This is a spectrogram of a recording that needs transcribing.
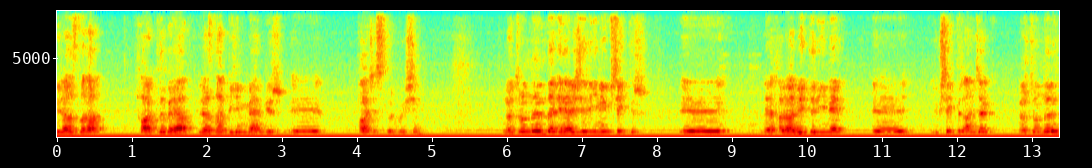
biraz daha farklı veya biraz daha bilinmeyen bir e, parçasıdır bu işin. Nötronların da enerjileri yine yüksektir e, ve harabiyetleri yine e, yüksektir ancak nötronların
